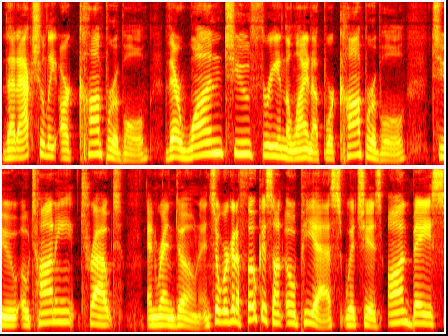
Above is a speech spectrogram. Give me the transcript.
that actually are comparable. Their one, two, three in the lineup were comparable to Ohtani, Trout, and Rendon. And so we're going to focus on OPS, which is on base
